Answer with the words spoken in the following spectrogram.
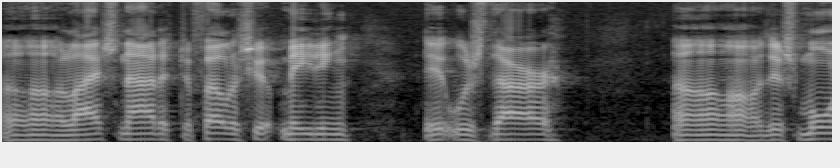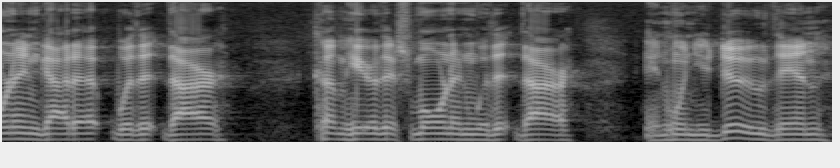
uh, last night at the fellowship meeting. It was there uh, this morning. Got up with it there. Come here this morning with it there. And when you do, then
